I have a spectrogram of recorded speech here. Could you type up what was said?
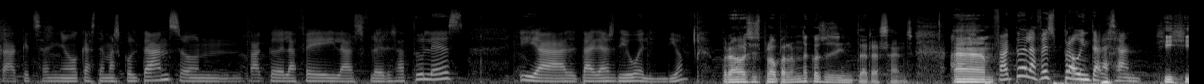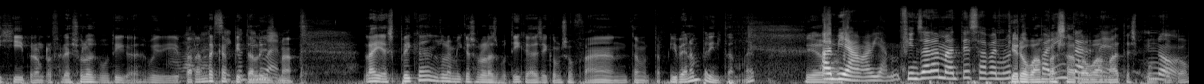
que aquest senyor que estem escoltant són Facto de la Fe i les Flores Azules i el tall es diu El Indio. Però, sisplau, parlem de coses interessants. Um, Facto de la Fe és prou interessant. hi, hi, hi, però em refereixo a les botigues. Vull dir, Ah, parlem vale, de sí, capitalisme. Laia, explica'ns una mica sobre les botigues i com s'ho fan. I venen per internet? I, Aviam, aviam. Fins ara Mates s'ha venut Quiero per internet. mates.com. No,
